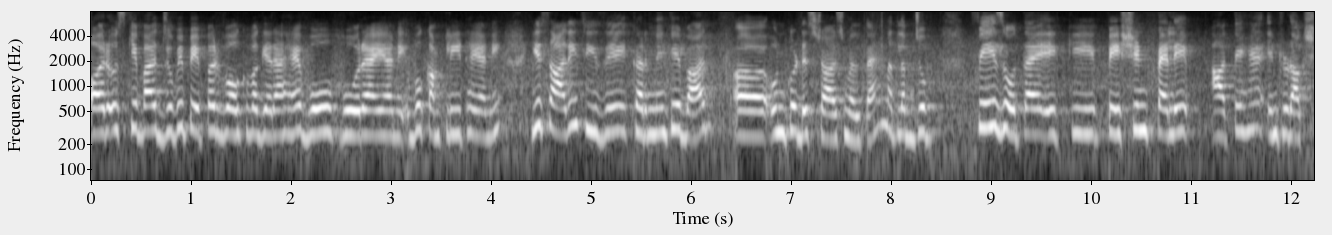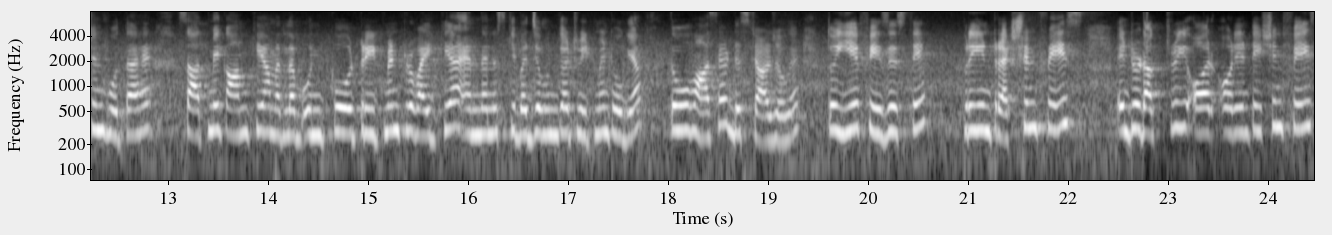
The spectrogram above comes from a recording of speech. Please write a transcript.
और उसके बाद जो भी पेपर वर्क वगैरह है, वो हो रहा है या नहीं, वो कंप्लीट है या नहीं, ये सारी चीज़ें करने के बाद उनको डिस्चार्ज मिलता है। मतलब जो फ़ेज़ होता है एक कि पेशेंट पहले आते हैं इंट्रोडक्शन होता है, साथ में काम किया मतलब उनको ट्रीटमेंट प्रोवाइड किया एंड देन उसके बाद जब उनका ट्रीटमेंट हो गया तो वो वहाँ से डिस्चार्ज हो गए। तो ये फेजेस थे प्री इंट्रैक्शन फ़ेज़ इंट्रोडक्टरी और ओरिएंटेशन फ़ेज़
